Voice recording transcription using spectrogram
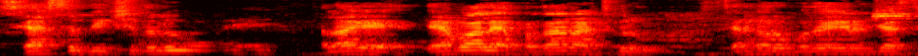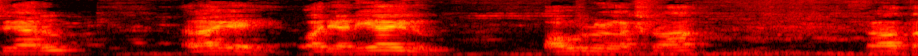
శాస్త్ర దీక్షితులు అలాగే దేవాలయ ప్రధాన అర్చకులు శనగరు బుధగిరి శాస్త్రి గారు అలాగే వారి అనుయాయులు పావులు లక్ష్మణ తర్వాత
